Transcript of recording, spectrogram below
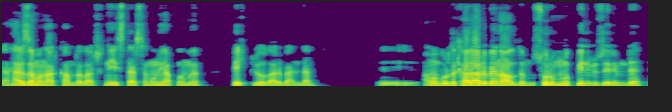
Yani her zaman arkamdalar. Ne istersem onu yapmamı bekliyorlar benden. Ee, ama burada kararı ben aldım. Sorumluluk benim üzerimde.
